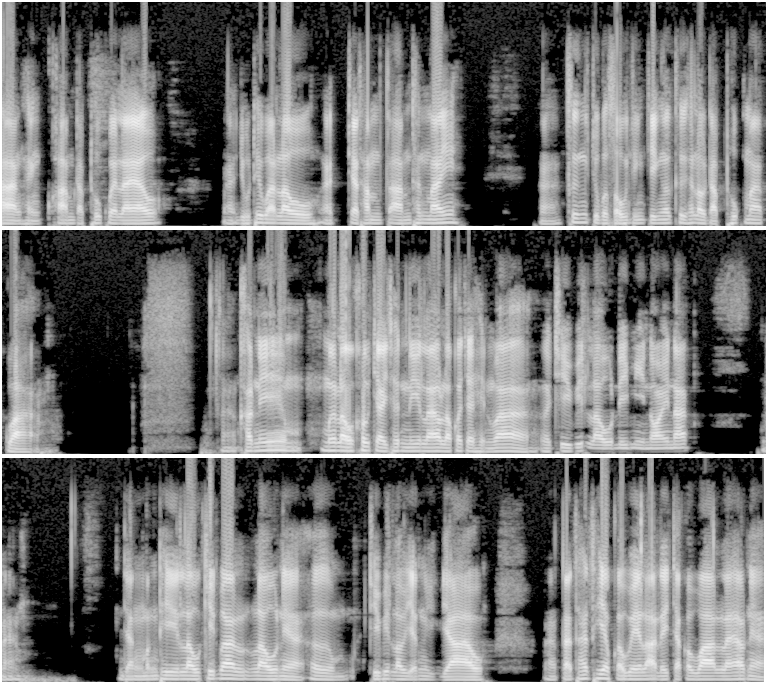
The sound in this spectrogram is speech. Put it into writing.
ทางแห่งความดับทุกข์ไว้แล้วอยู่ที่ว่าเราจะทำตามท่านไหมซึ่งจุดประสงค์จริง ๆ ก็คือให้เราดับทุกข์มากกว่าคราวนี้เมื่อเราเข้าใจเช่นนี้แล้วเราก็จะเห็นว่าชีวิตเรานี่มีน้อยนักนะอย่างบางทีเราคิดว่าเราเนี่ยเออชีวิตเรายังอีกยาว แต่ถ้าเทียบกับเวลาในจักรวาลแล้วเนี่ย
